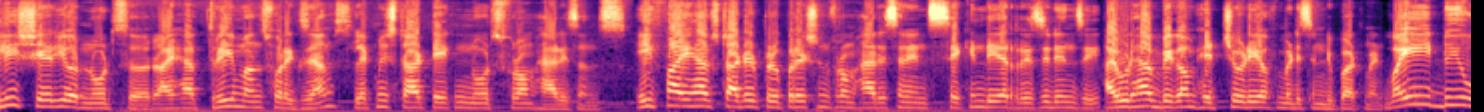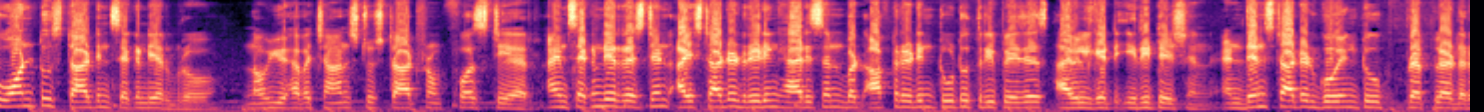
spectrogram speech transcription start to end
Please share your notes, sir. I have three months for exams. Let me start taking notes from Harrison's. If I have started preparation from Harrison in second year residency, I would have become HOD of medicine department. Why do you want to start in second year, bro? Now you have a chance to start from first year. I am second year resident. I started reading Harrison, but after reading two to three pages, I will get irritation and then started going to PrepLadder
